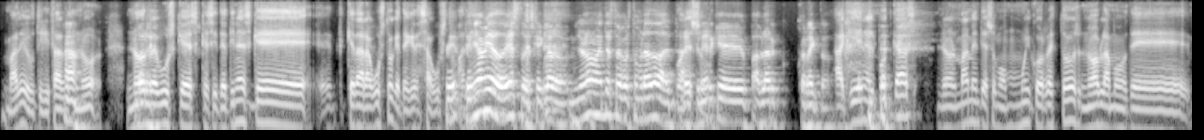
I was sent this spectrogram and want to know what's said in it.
¿vale? Utilizar, ah, no, no rebusques, que si te tienes que eh, quedar a gusto, que te quedes a gusto. Tenía miedo de esto, es que claro, yo normalmente estoy acostumbrado a, a tener que hablar correcto. Aquí en el podcast normalmente somos muy correctos, no hablamos de...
